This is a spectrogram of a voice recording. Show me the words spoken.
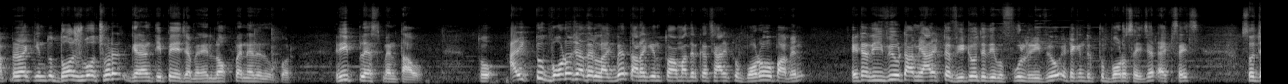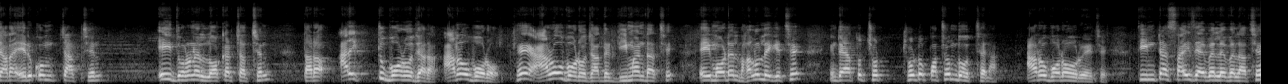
আপনারা কিন্তু দশ বছরের গ্যারান্টি পেয়ে যাবেন এই লক প্যানেলের উপর। রিপ্লেসমেন্ট তাও। তো আরেকটু বড় যাদের লাগবে, তারা কিন্তু আমাদের কাছে আরেকটু বড়ও পাবেন। এটা রিভিউটা আমি আরেকটা ভিডিওতে দিব ফুল রিভিউ এটা কিন্তু একটু বড় সাইজের এক সাইজ সো যারা এরকম চাচ্ছেন, এই ধরনের লকার চাচ্ছেন, তারা আরেকটু বড় যারা, আরও বড় হ্যাঁ আরও বড় যাদের ডিমান্ড আছে, এই মডেল ভালো লেগেছে, কিন্তু এত ছোট ছোট পছন্দ হচ্ছে না। আরও বড়ও রয়েছে। তিনটা সাইজ অ্যাভেলেবেল আছে।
